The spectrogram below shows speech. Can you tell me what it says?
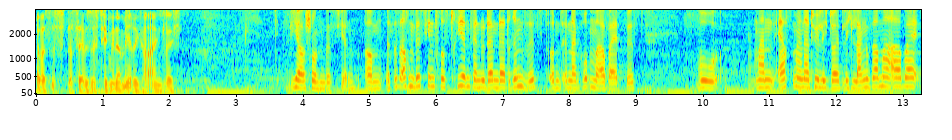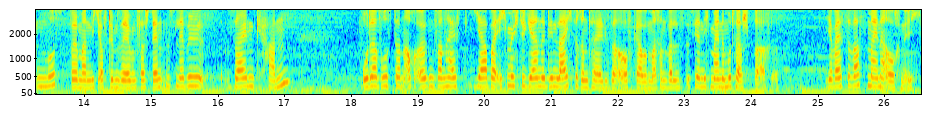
Aber es ist dasselbe System wie in Amerika eigentlich. Ja, schon ein bisschen. Ähm, es ist auch ein bisschen frustrierend, wenn du dann da drin sitzt und in einer Gruppenarbeit bist, wo man erstmal natürlich deutlich langsamer arbeiten muss, weil man nicht auf demselben Verständnislevel sein kann. Oder wo es dann auch irgendwann heißt, ja, aber ich möchte gerne den leichteren Teil dieser Aufgabe machen, weil es ist ja nicht meine Muttersprache. Ja, weißt du was? Meine auch nicht.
